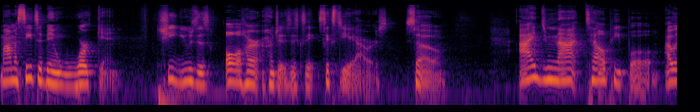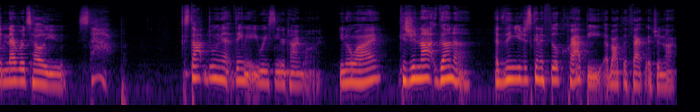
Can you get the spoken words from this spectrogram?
Mama Sita been working. She uses all her 168 hours. So I do not tell people, I would never tell you, stop. Stop doing that thing that you're wasting your time on. You know why? Because you're not gonna. And then you're just gonna feel crappy about the fact that you're not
